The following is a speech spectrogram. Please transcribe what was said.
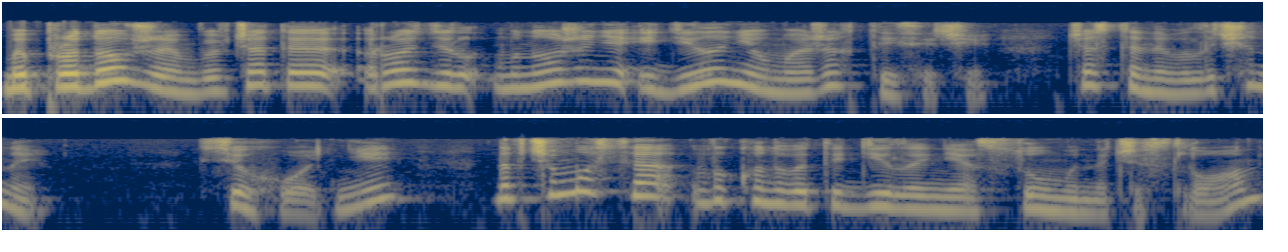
Ми продовжуємо вивчати розділ множення і ділення в межах тисячі, частини величини. Сьогодні навчимося виконувати ділення суми на число,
